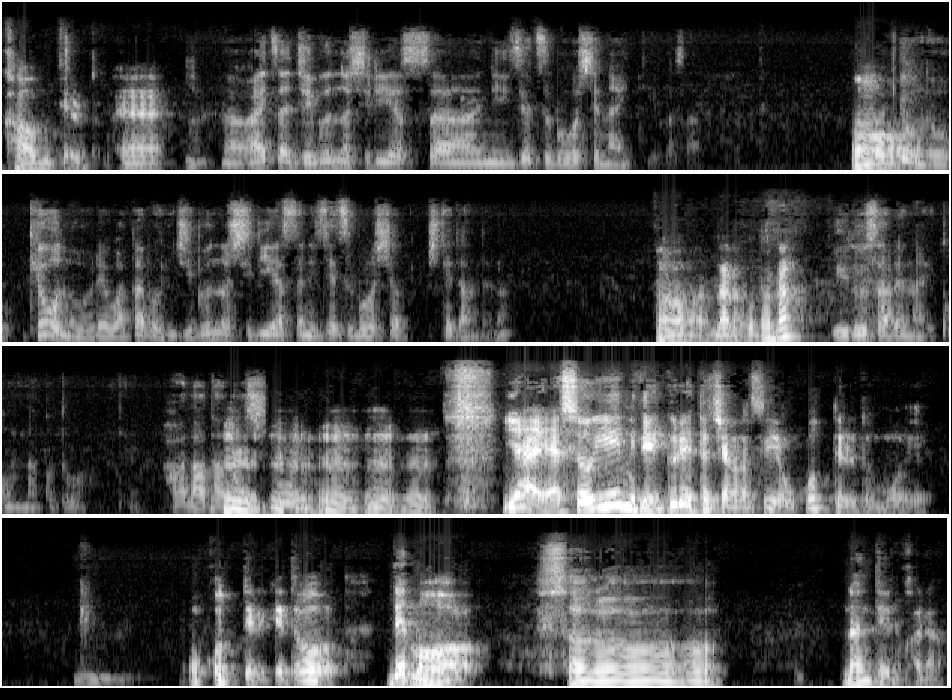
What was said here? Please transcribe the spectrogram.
顔見てるとね。うんあいつは自分のシリアスさに絶望してないっていうかさ、うん。今日の今日の俺は多分自分のシリアスさに絶望しちゃしてたんだよな。ああ、なるほどな。許されない、こんなことは。腹うんうん立たしい。うんうんうん。いやいや、そういう意味でグレタちゃんはすげえ怒ってると思うよ。うん怒ってるけど、でも、その、なんていうのかな。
